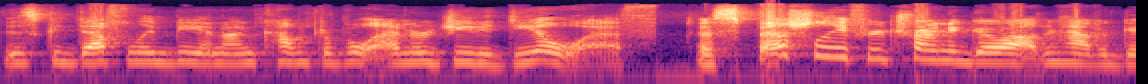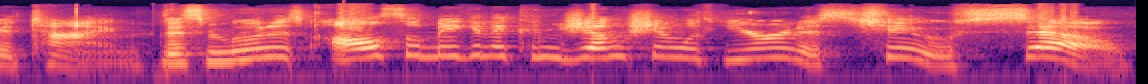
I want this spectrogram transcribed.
this could definitely be an uncomfortable energy to deal with, especially if you're trying to go out and have a good time. This moon is also making a conjunction with Uranus too. So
